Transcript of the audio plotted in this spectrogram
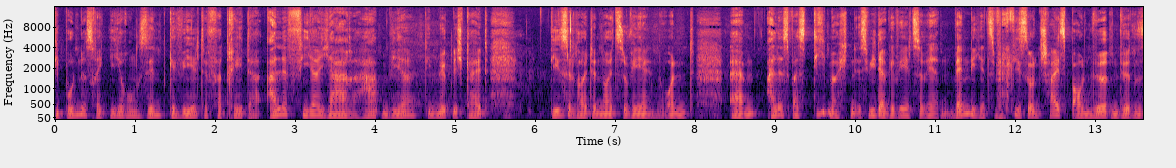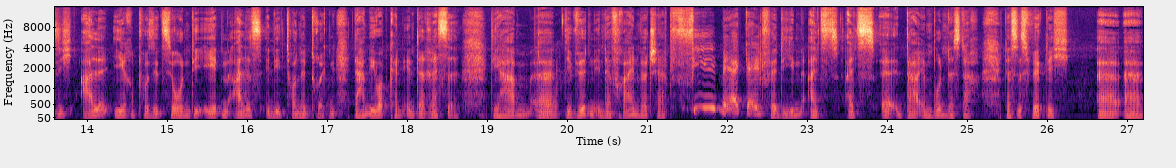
Die Bundesregierung sind gewählte Vertreter. Alle vier Jahre haben wir die Möglichkeit, diese Leute neu zu wählen. Und ähm, alles, was die möchten, ist wiedergewählt zu werden. Wenn die jetzt wirklich so einen Scheiß bauen würden, würden sich alle ihre Positionen, Diäten, alles in die Tonne drücken. Da haben die überhaupt kein Interesse. Die haben, äh, die würden in der freien Wirtschaft viel mehr Geld verdienen als, als äh, da im Bundestag. Das ist wirklich äh, äh,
